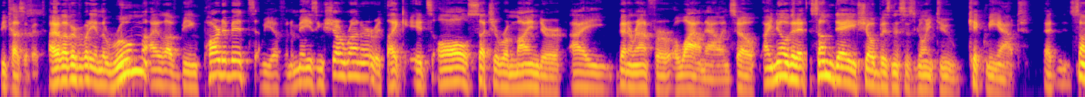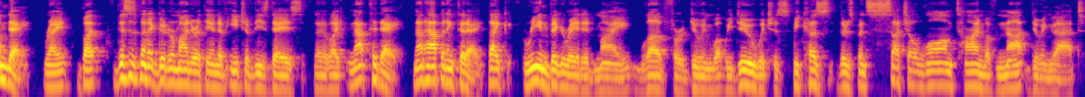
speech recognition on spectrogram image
because of it. I love everybody in the room. I love being part of it. We have an amazing showrunner. It's like it's all such a reminder. I've been around for a while now and so I know that at someday show business is going to kick me out. At someday, right? But this has been a good reminder at the end of each of these days. They're like, not today, not happening today. Like reinvigorated my love for doing what we do, which is because there's been such a long time of not doing that.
